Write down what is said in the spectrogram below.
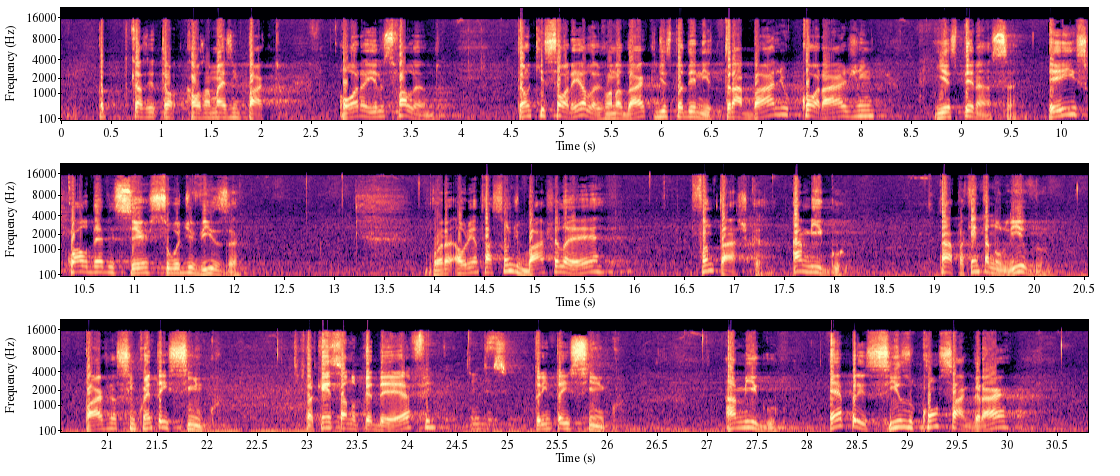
causar mais impacto. Ora eles falando. Então aqui Sorella, Joana Dark, diz para Denis, trabalho, coragem e esperança. Eis qual deve ser sua divisa. Agora, a orientação de baixo ela é fantástica. Amigo. Ah, para quem está no livro, página 55. Para quem está no PDF, 35. 35. Amigo, é preciso consagrar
